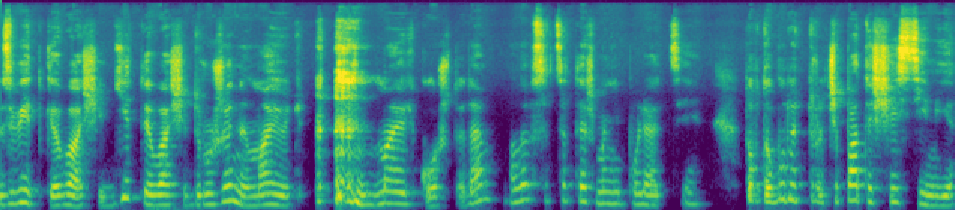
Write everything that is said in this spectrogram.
звідки ваші діти, ваші дружини мають, мають кошти, да? але все це теж маніпуляції. Тобто будуть чіпати ще й сім'ї.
